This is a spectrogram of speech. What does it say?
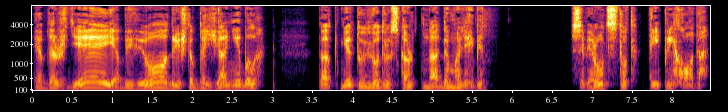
и об дожде, и об ведре, чтоб дождя не было. Как нету ведра, скажут, надо молебен. Соберутся тут три прихода.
